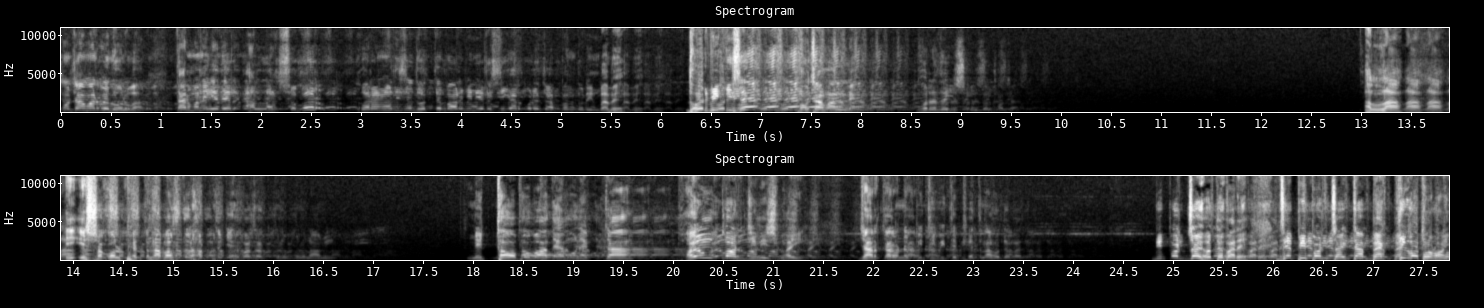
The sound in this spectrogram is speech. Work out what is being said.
খোঁচা মারবে ধরবা। তার মানে এদের আল্লাহর শকর কোরআন হাদিসে ধরতে পারবি না এটা স্বীকার করেছে আভ্যন্তরীণ ভাবে। ধরবি কিসে খোঁচা মারলে। ধরে খোঁচা। আল্লাহ এই- সকল ফেতনাবাজদের হাত থেকে হেফাজত করুন বলুন আমি মিথ্যা অপবাদ এমন একটা ভয়ঙ্কর জিনিস ভাই, যার কারণে পৃথিবীতে ফেতনা হতে পারে। বিপর্যয় হতে পারে। যে বিপর্যয়টা ব্যক্তিগত নয়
